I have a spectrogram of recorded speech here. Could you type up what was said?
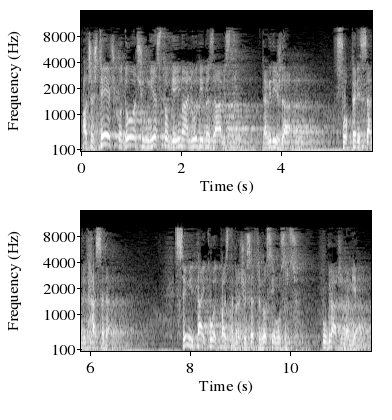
Ali ćeš teško doći u mjesto gdje ima ljudi bez zavisti. Da vidiš da su operisani od hasada. Svi mi taj kod, pazite, braću i sestre, nosimo u srcu. Ugrađen nam je.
